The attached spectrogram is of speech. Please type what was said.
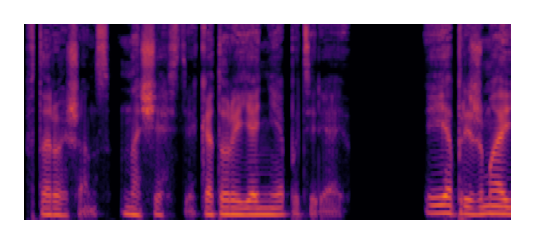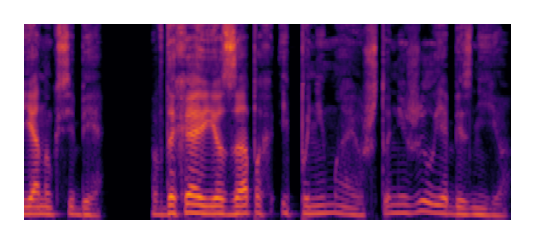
Второй шанс на счастье, который я не потеряю. И я прижимаю Яну к себе, вдыхаю ее запах и понимаю, что не жил я без нее.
